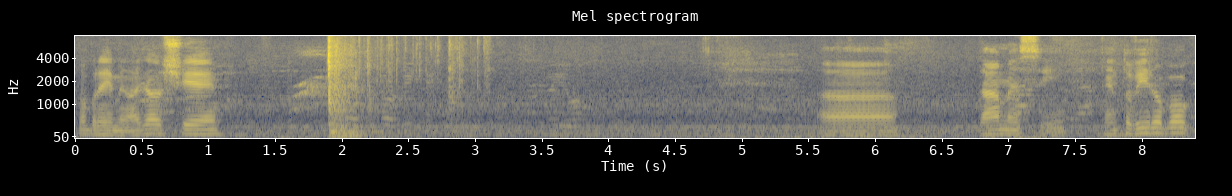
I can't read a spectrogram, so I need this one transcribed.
Dobre, ideme na ďalšie. dáme si tento výrobok,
